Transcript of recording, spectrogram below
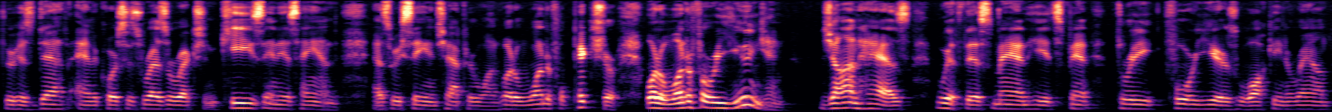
through his death and, of course, his resurrection, keys in his hand, as we see in chapter one. What a wonderful picture. What a wonderful reunion John has with this man he had spent three, four years walking around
